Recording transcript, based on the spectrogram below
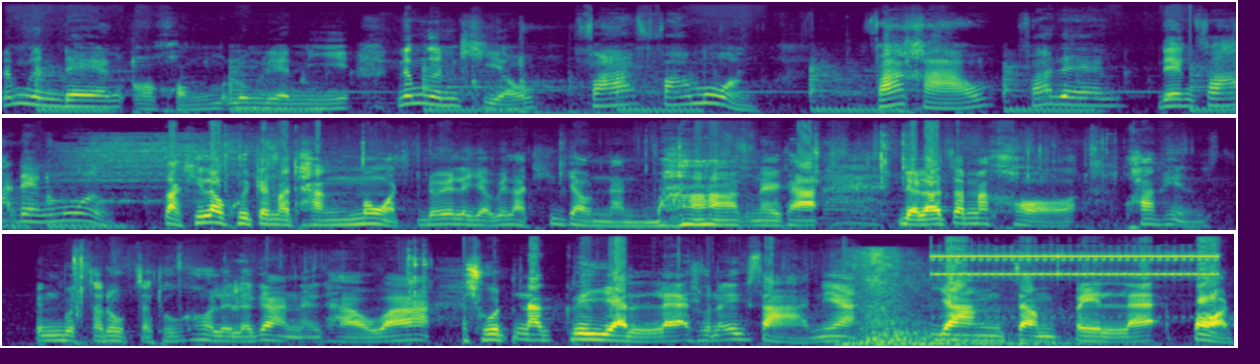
น้ำเงินแดงออกของโรงเรียนนี้ น้ำเงินเขียว ฟ้าฟ้าม่วง ฟ้าขาว ฟ้าแดง แดงฟ้าแดงม่วง จากที่เราคุยกันมาทั้งหมดด้วยระยะเวลาที่ยาวนานมากนะคะ เดี๋ยวเราจะมาขอความเห็น เป็นบทสรุปจากทุกคนเลยแล้วกันนะคะว่าชุดนักเรียนและชุดนักศึกษาเนี่ยยังจำเป็นและปลอด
